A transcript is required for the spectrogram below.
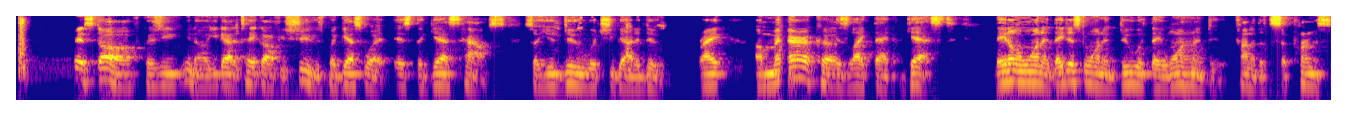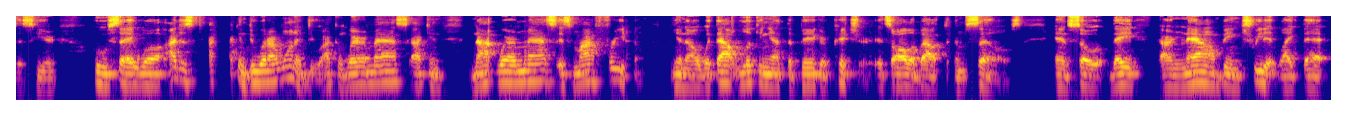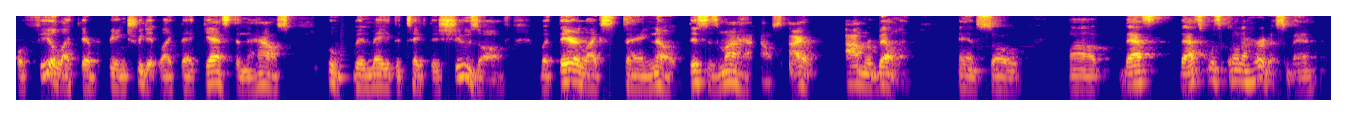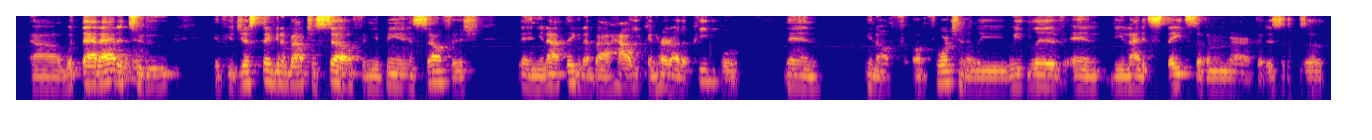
pissed off because you you know you got to take off your shoes. But guess what? It's the guest house, so you do what you got to do, right? America is like that guest. They don't want to. They just want to do what they want to do. Kind of the supremacists here who say, "Well, I just I can do what I want to do. I can wear a mask. I can not wear a mask. It's my freedom." You know, without looking at the bigger picture. It's all about themselves. And so they are now being treated like that, or feel like they're being treated like that guest in the house who've been made to take their shoes off. But they're like saying, "No, this is my house. I I'm rebelling." And so uh, that's that's what's going to hurt us, man. Uh, with that attitude, if you're just thinking about yourself and you're being selfish, and you're not thinking about how you can hurt other people. Then, you know, unfortunately, we live in the United States of America. This is a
